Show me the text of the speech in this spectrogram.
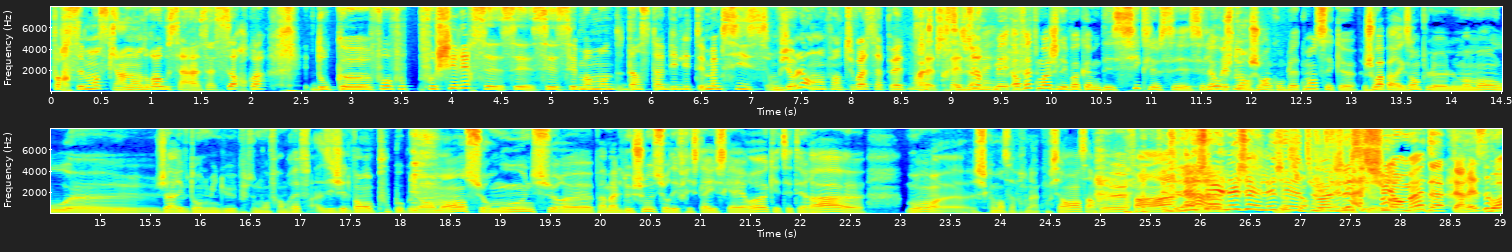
Forcément, parce qu'il y a un endroit où ça, ça sort, quoi. Donc, euh, faut, faut, faut chérir ces, ces, ces, ces moments d'instabilité, même s'ils sont violents. hein. Enfin, tu vois, ça peut être Ouais, très, très dur. jamais. Mais en fait, moi, je les vois comme des cycles. C'est c'est là où je te rejoins complètement. C'est que je vois, par exemple, le moment où euh, j'arrive dans le milieu, plus ou moins. Enfin bref, j'ai le vent en poupe au bout d'un moment, sur Moon, sur euh, pas mal de choses, sur des freestyles Skyrock, etc. Bon, euh, je commence à prendre la confiance un peu. Enfin, T'es léger, léger, léger, sûr. tu vois. Je, suis en mode. T'as raison. Bon,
